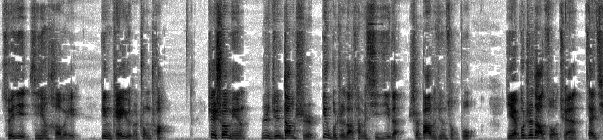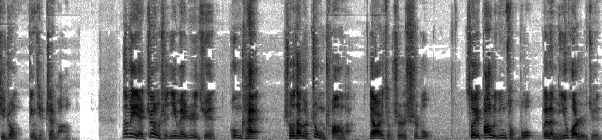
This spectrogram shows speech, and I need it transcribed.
随即进行合围，并给予了重创。这说明。日军当时并不知道他们袭击的是八路军总部，也不知道左权在其中，并且阵亡。那么，也正是因为日军公开说他们重创了幺二九师的师部，所以八路军总部为了迷惑日军，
